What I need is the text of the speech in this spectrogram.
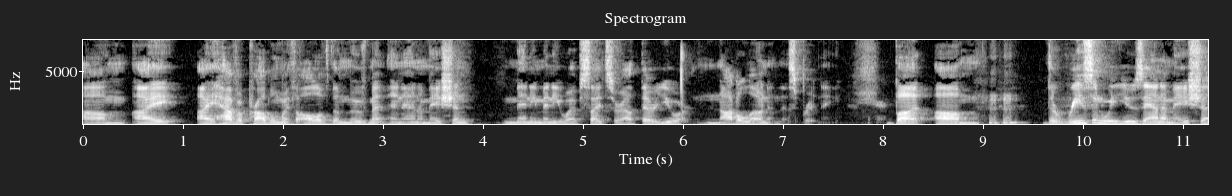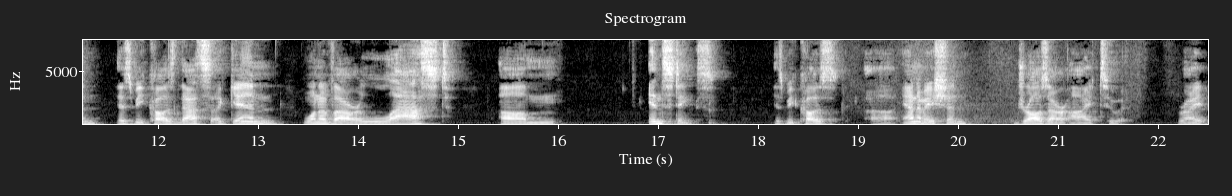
Um, I I have a problem with all of the movement and animation. Many many websites are out there. You are not alone in this, Brittany. But um, the reason we use animation is because that's again one of our last um, instincts is because uh, animation draws our eye to it, right?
